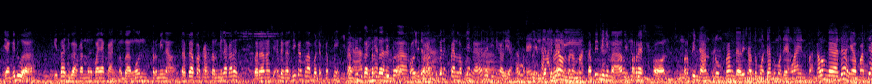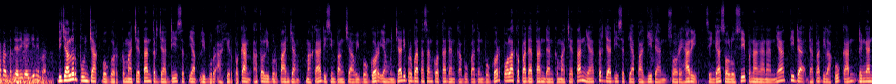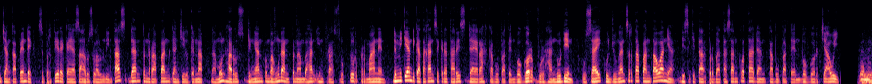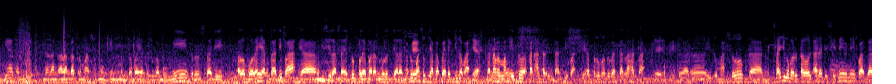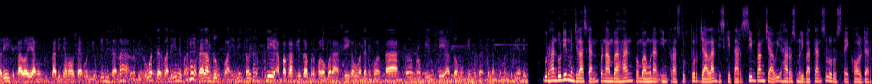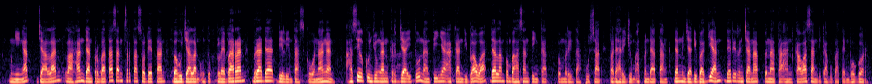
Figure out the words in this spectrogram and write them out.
Yang kedua kita juga akan mengupayakan membangun terminal. Tapi apakah terminal karena Baranang dengan sini kan terlampau dekat nih. Ya, Tapi bukan terminal tipe A. Kalau tipe A mungkin penlocknya nggak ada sini kali ya. Studinya belum, belum. Tapi minimal merespon perpindahan penumpang dari satu moda ke moda yang lain, Pak. Kalau nggak ada ya pasti akan terjadi kayak gini, Pak. Di jalur puncak Bogor, kemacetan terjadi setiap libur akhir pekan atau libur panjang. Maka di Simpang Ciawi Bogor yang menjadi perbatasan kota dan kabupaten Bogor, pola kepadatan dan kemacetannya terjadi setiap pagi dan sore sore hari, sehingga solusi penanganannya tidak dapat dilakukan dengan jangka pendek, seperti rekayasa arus lalu lintas dan penerapan ganjil genap, namun harus dengan pembangunan penambahan infrastruktur permanen. Demikian dikatakan Sekretaris Daerah Kabupaten Bogor Burhanuddin, usai kunjungan serta pantauannya di sekitar perbatasan kota dan Kabupaten Bogor Ciawi. Pendeknya tadi ada langkah-langkah termasuk mungkin mencoba yang ke Sukabumi, terus tadi kalau boleh yang tadi Pak, yang istilah saya itu pelebaran mulut jalan okay. itu masuk jangka pendek juga Pak, yeah. karena memang itu akan antar instansi Pak, tidak yeah. perlu membebaskan lahan Pak, yeah, yeah. Itu, uh, itu masuk dan saya juga baru tahu ada di sini ini Pak Galih, kalau yang tadinya mau saya unjukin di sana lebih ruwet daripada ini Pak, saya langsung wah ini cocok. Jadi apakah kita berkolaborasi kabupaten kota, uh, provinsi atau mungkin juga dengan kementerian itu? Burhanuddin menjelaskan penambahan pembangunan infrastruktur jalan di sekitar Simpang Jawi harus melibatkan seluruh stakeholder, mengingat jalan, lahan, dan perbatasan serta sodetan bahu jalan untuk pelebaran berada di lintas kewenangan. Hasil kunjungan kerja itu nantinya akan dibawa dalam pembahasan tingkat pemerintah pusat pada hari Jumat mendatang dan menjadi bagian dari rencana penataan kawasan di Kabupaten Bogor.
